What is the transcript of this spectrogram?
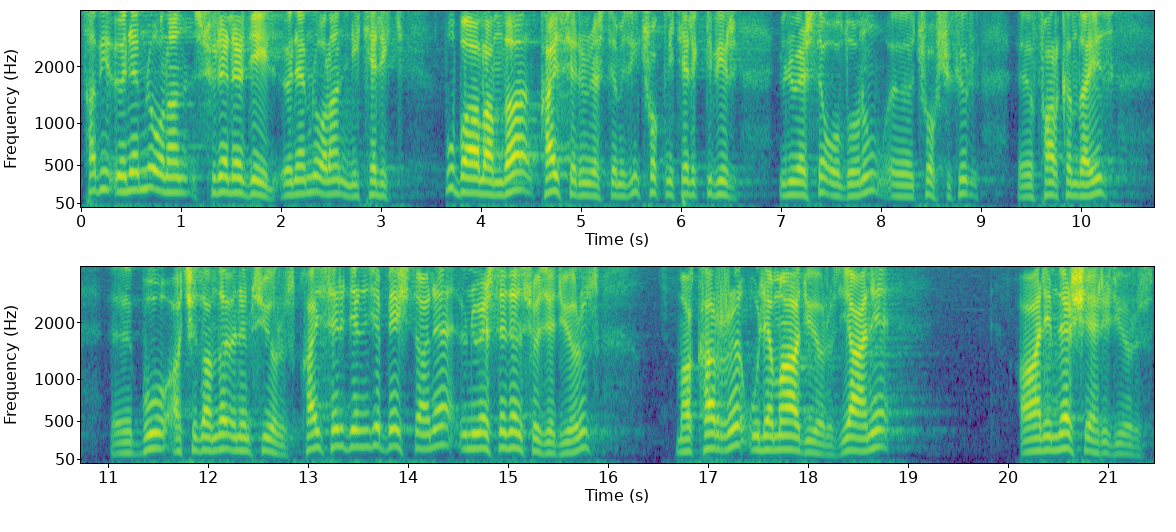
Tabii önemli olan süreler değil, önemli olan nitelik. Bu bağlamda Kayseri Üniversitemizin çok nitelikli bir üniversite olduğunun e, çok şükür e, farkındayız. E, bu açıdan da önemsiyoruz. Kayseri denince beş tane üniversiteden söz ediyoruz. Makarrı ulema diyoruz. Yani alimler şehri diyoruz.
